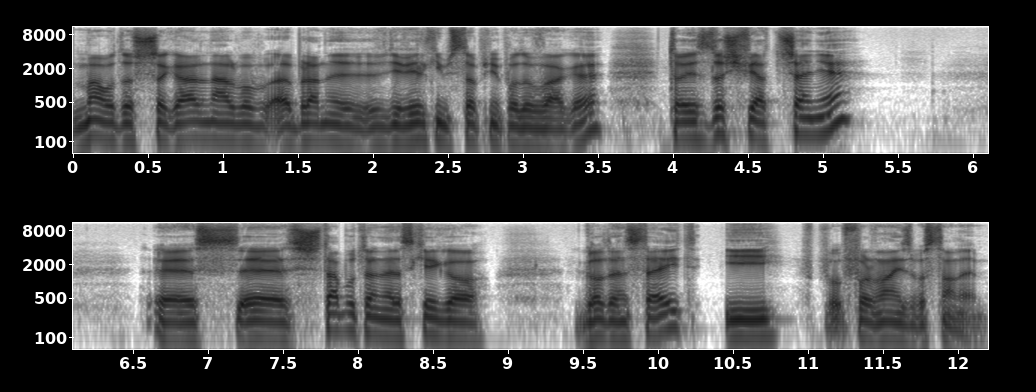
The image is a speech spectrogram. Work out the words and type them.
mało dostrzegalny albo brany w niewielkim stopniu pod uwagę. To jest doświadczenie e, z, e, z sztabu trenerskiego Golden State i w, porównaniu z Bostonem.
